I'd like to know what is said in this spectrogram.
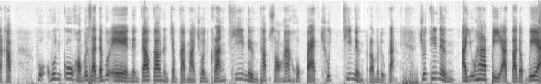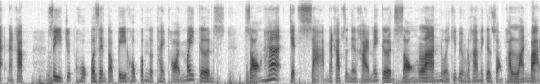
นะครับหุ้นกู้ของบริษัท Double A 1991 จำกัดหมายชนครั้งที่1ทับ2568 ชุดที่ 1 เรามาดูกัน ชุดที่ 1 อายุ 5 ปีอัตราดอกเบี้ยนะครับ 4.6%ต่อปี ครบกำหนดถ่ายถอนไม่เกิน 2573 นะครับ เสนอขายไม่เกิน 2 ล้านหน่วย คิดเป็นมูลค่าไม่เกิน 2,000 ล้านบาท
